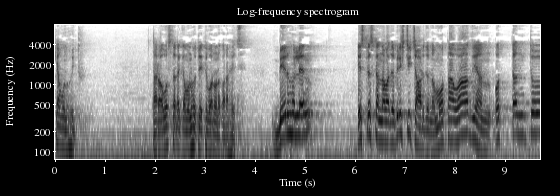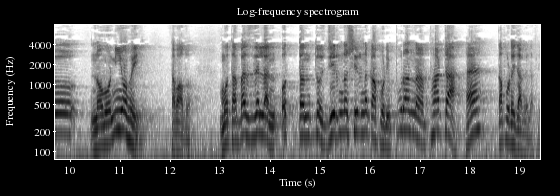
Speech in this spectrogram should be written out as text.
কেমন হইত? তার অবস্থাটা কেমন হতো এতে বর্ণনা করা হয়েছে। বের হলেন ইস্তেস্কার নামাজে বৃষ্টি চাওয়ার জন্য মোতাওয়াজিয়ান অত্যন্ত নমনীয় হই তাবাদ মোতাবাজান অত্যন্ত জীর্ণ শীর্ণ কাপড়ে পুরানা ফাটা হ্যাঁ কাপড়ে যাবেন আপনি।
